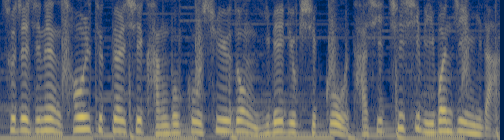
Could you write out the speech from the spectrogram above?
소재지는 서울특별시 강북구 수유동 269-72번지입니다.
